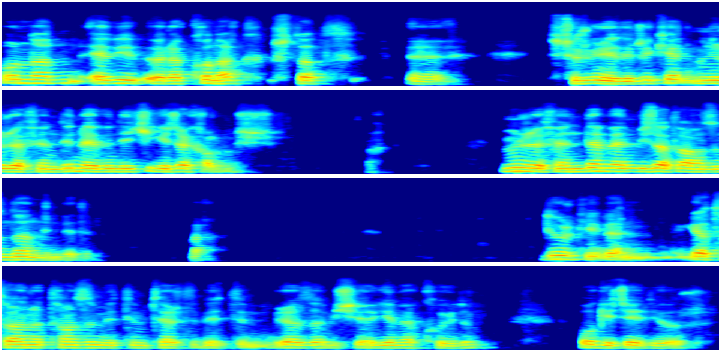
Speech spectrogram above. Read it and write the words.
Onların evi öyle konak. Üstad e, sürgün edilirken Münir Efendi'nin evinde iki gece kalmış. Münir Efendi'den ben bizzat ağzından dinledim. Bak. Diyor ki ben yatağını tanzim ettim, tertip ettim. Biraz da bir şey yemek koydum. O gece diyor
